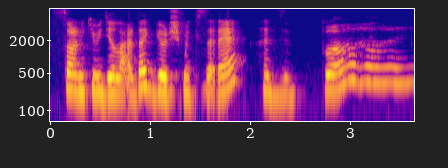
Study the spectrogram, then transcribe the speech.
Sonraki videolarda görüşmek üzere. Hadi bye.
